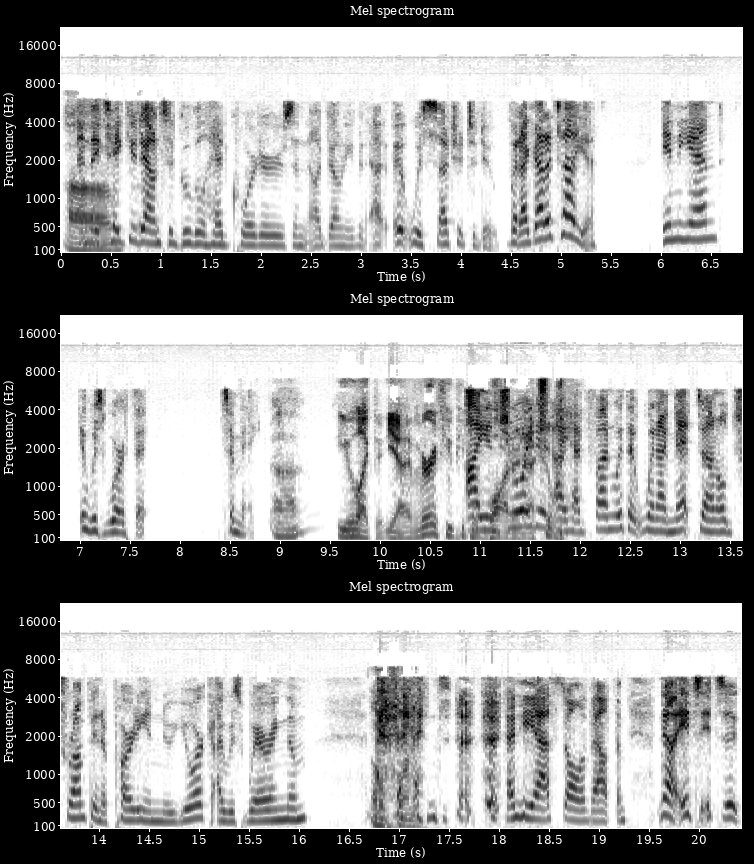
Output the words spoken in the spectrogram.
and they Um, take you down to Google headquarters, and uh, don't even. Uh, it was such a to do. But I got to tell you, in the end, it was worth it to me. You liked it, yeah. Very few people I bought enjoyed it. Actually, I had fun with it. When I met Donald Trump in a party in New York, I was wearing them. Oh, and and he asked all about them. Now it's it's a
